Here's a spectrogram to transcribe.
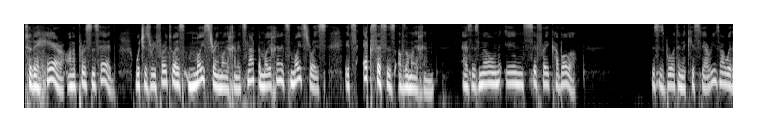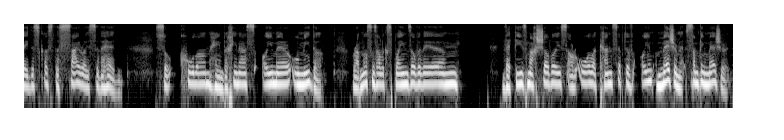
to the hair on a person's head, which is referred to as moisrei moichin. It's not the moichin, it's moisrois. It's excesses of the moichin, as is known in Sifrei Kabbalah. This is brought in the Kisvi Arizal where they discuss the siros of the head. So kulam hein bechinas oimer umida. Rab Nosson Zal explains over there um, that these machshavos are all a concept of oim, measurement, something measured.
